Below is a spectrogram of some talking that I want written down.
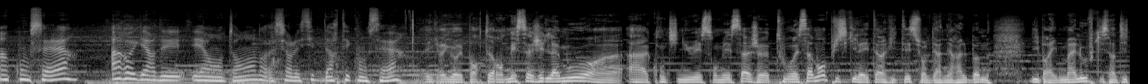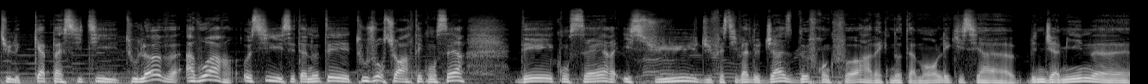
un concert à regarder et à entendre sur le site d'Arte Concert. Et Grégory Porter, en messager de l'amour, euh, a continué son message tout récemment puisqu'il a été invité sur le dernier album d'Ibrahim Malouf qui s'intitule Capacity to Love. À voir aussi, c'est à noter, toujours sur Arte Concert, des concerts issus du festival de jazz de Francfort avec notamment Laetitia Benjamin euh,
